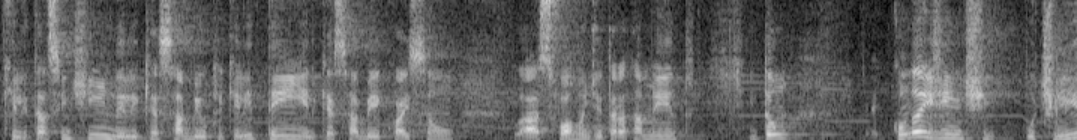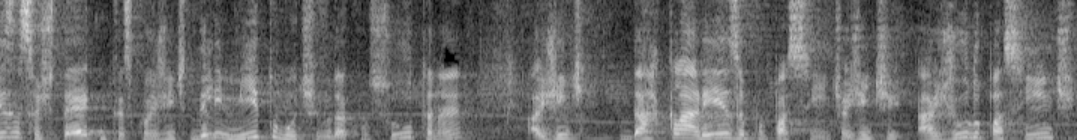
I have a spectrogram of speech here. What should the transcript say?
que ele está sentindo, ele quer saber o que, que ele tem, ele quer saber quais são as formas de tratamento. Então, quando a gente utiliza essas técnicas, quando a gente delimita o motivo da consulta, né, a gente dá clareza para o paciente, a gente ajuda o paciente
